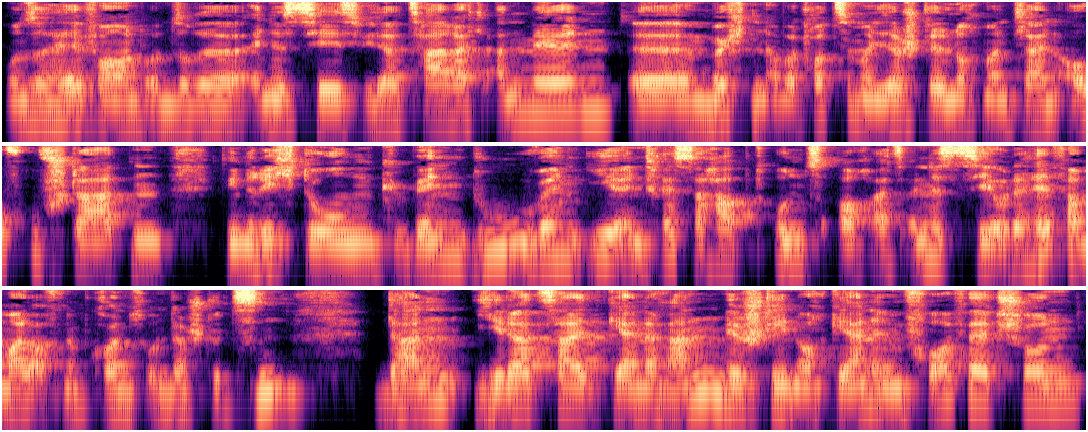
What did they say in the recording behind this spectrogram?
unsere Helfer und unsere NSCs wieder zahlreich anmelden, äh, möchten aber trotzdem an dieser Stelle noch mal einen kleinen Aufruf starten in Richtung, wenn du, wenn ihr Interesse habt, uns auch als NSC oder Helfer Helfer mal auf einem Konto unterstützen, dann jederzeit gerne ran. Wir stehen auch gerne im Vorfeld schon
